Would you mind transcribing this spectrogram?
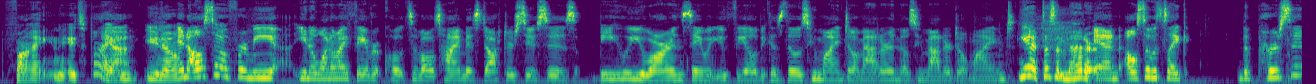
fine. It's fine. Yeah. You know. And also for me, you know, one of my favorite quotes of all time is Dr. Seuss's "Be who you are and say what you feel, because those who mind don't matter, and those who matter don't mind." yeah, it doesn't matter. And also, it's like the person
